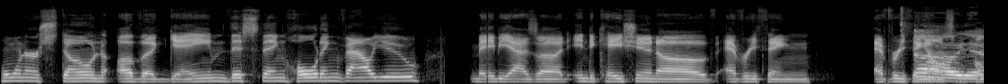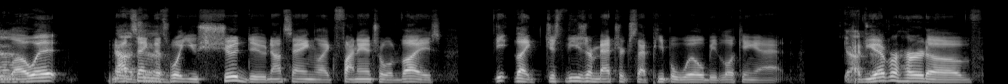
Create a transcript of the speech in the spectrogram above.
cornerstone of a game this thing holding value maybe as an indication of everything everything else Oh, yeah. below it not saying that's what you should do not saying like financial advice the, like just these are metrics that people will be looking at have you ever heard of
